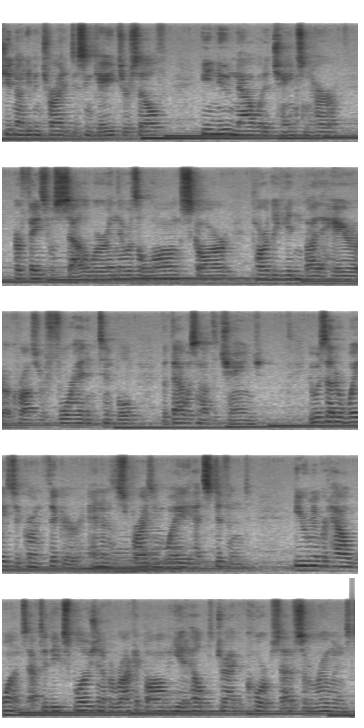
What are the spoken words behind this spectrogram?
She had not even tried to disengage herself. He knew now what had changed in her. Her face was sallower, and there was a long scar, partly hidden by the hair, across her forehead and temple, but that was not the change. It was that her waist had grown thicker, and in a surprising way had stiffened. He remembered how once, after the explosion of a rocket bomb, he had helped drag a corpse out of some ruins,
